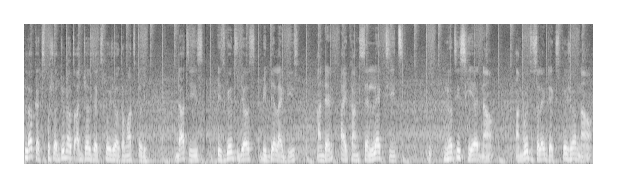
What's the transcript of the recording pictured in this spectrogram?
lock exposure do not adjust the exposure automatically. That is it's going to just be there like this. And then i can select it. Notice here now I'm going to select the exposure now.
